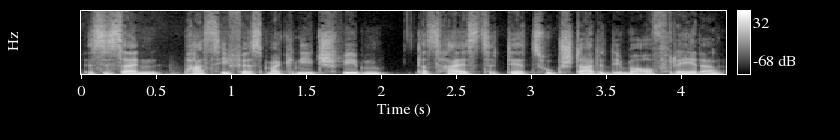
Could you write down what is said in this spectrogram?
Es ist ein passives Magnetschweben, das heißt, der Zug startet immer auf Rädern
